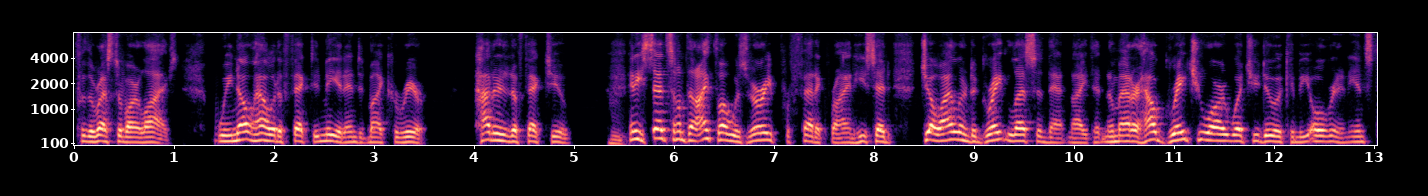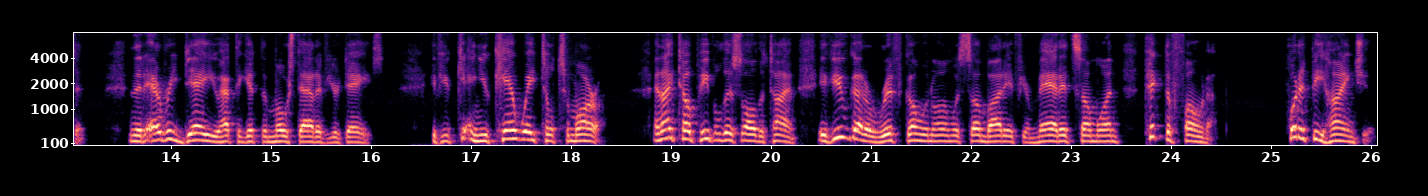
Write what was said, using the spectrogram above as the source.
for the rest of our lives. We know how it affected me. It ended my career. How did it affect you? Hmm. And he said something I thought was very prophetic, Brian. He said, Joe, I learned a great lesson that night that no matter how great you are at what you do, it can be over in an instant. And that every day you have to get the most out of your days. If you can, and you can't wait till tomorrow. And I tell people this all the time. If you've got a riff going on with somebody, if you're mad at someone, pick the phone up, put it behind you.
